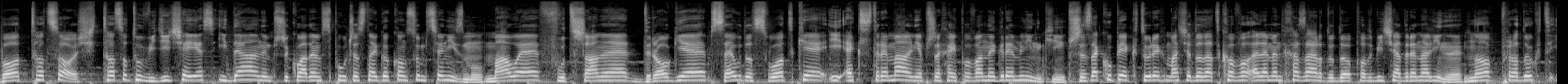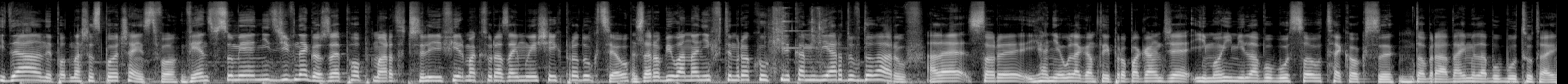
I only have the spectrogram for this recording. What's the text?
Bo to coś, to co tu widzicie jest idealnym przykładem współczesnego konsumpcjonizmu. Małe, futrzane, drogie, pseudosłodkie i ekstremalnie przehajpowane gremlinki, przy zakupie których macie dodatkowo element hazardu do podbicia adrenaliny. No, produkt idealny pod nasze społeczeństwo. Więc w sumie nic dziwnego, że Popmart, czyli firma, która zajmuje się ich produkcją, zarobiła na nich w tym roku kilka miliardów dolarów. Ale sorry, ja nie ulegam tej propagandzie i moimi labubu są te koksy. Dobra, dobra, dajmy labubu tutaj.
